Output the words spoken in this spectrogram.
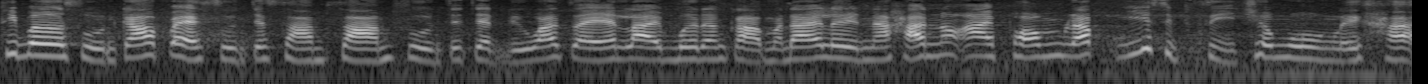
ที่เบอร์ 0980733077 หรือว่าจะแอดไลน์เบอร์ดังกล่าวมาได้เลยนะคะ น้องอายพร้อมรับ 24 ชั่วโมงเลยค่ะ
